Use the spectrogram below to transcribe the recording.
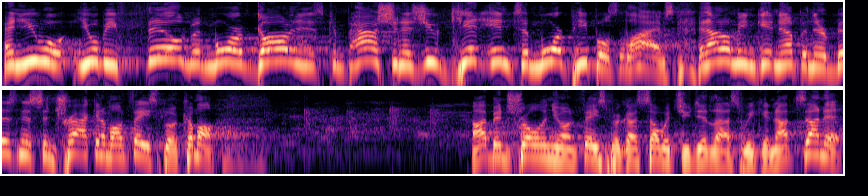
and you will you will be filled with more of God and his compassion as you get into more people's lives. And I don't mean getting up in their business and tracking them on Facebook. Come on. I've been trolling you on Facebook. I saw what you did last weekend. Not done it.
